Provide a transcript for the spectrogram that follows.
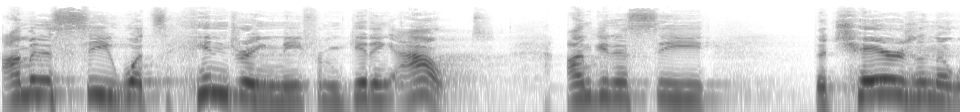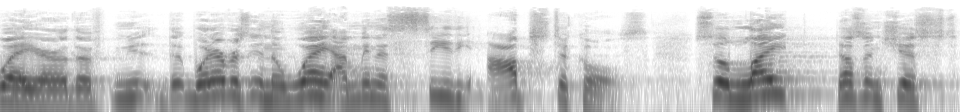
I'm going to see what's hindering me from getting out. I'm going to see the chairs in the way or the, whatever's in the way. I'm going to see the obstacles. So light doesn't just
